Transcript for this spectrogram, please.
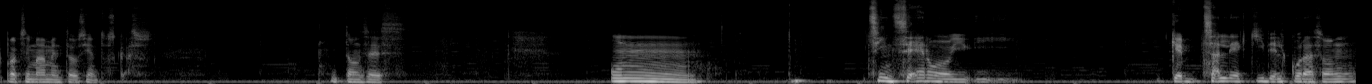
aproximadamente 200 casos. Entonces, un sincero y, que sale aquí del corazón,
